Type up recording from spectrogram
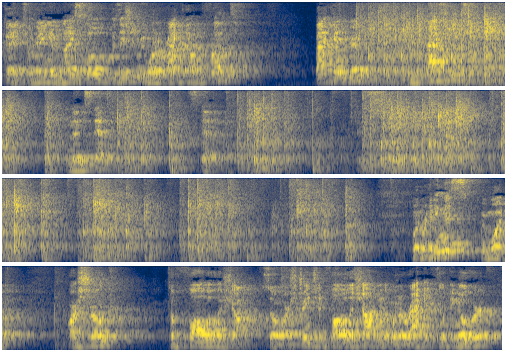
Okay, so we're getting in a nice low position. We want to racket out in front, backhand grip, fast feet, and then step, step, and stroke. When we're hitting this, we want our stroke to follow the shot. So our string should follow the shot. We don't want a racket flipping over.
